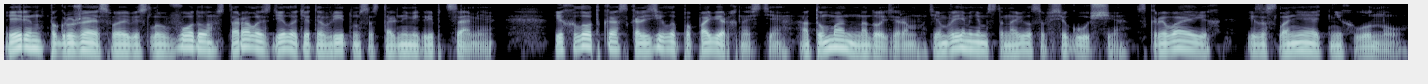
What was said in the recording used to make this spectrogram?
Эрин, погружая свое весло в воду, старалась сделать это в ритм с остальными гребцами. Их лодка скользила по поверхности, а туман над озером тем временем становился все гуще, скрывая их и заслоняя от них луну.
